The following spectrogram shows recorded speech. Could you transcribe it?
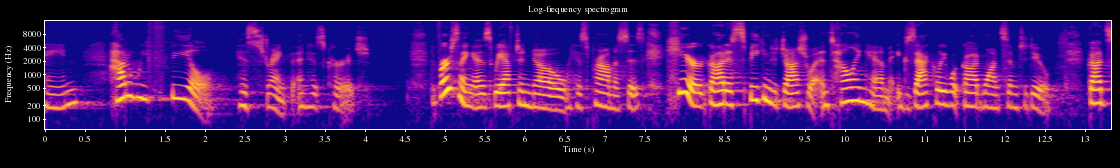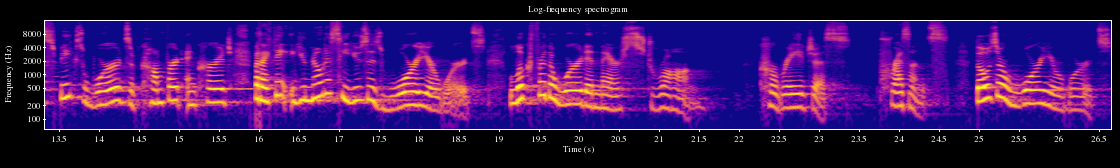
pain, how do we feel His strength and His courage? The first thing is we have to know his promises. Here, God is speaking to Joshua and telling him exactly what God wants him to do. God speaks words of comfort and courage, but I think you notice he uses warrior words. Look for the word in there strong, courageous, presence. Those are warrior words.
